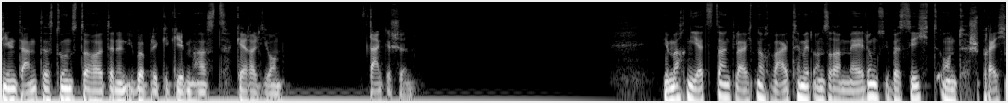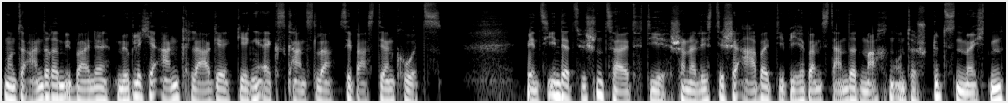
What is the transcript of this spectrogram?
Vielen Dank, dass du uns da heute einen Überblick gegeben hast, Gerald John. Dankeschön. Wir machen jetzt dann gleich noch weiter mit unserer Meldungsübersicht und sprechen unter anderem über eine mögliche Anklage gegen Ex-Kanzler Sebastian Kurz. Wenn Sie in der Zwischenzeit die journalistische Arbeit, die wir hier beim Standard machen, unterstützen möchten,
